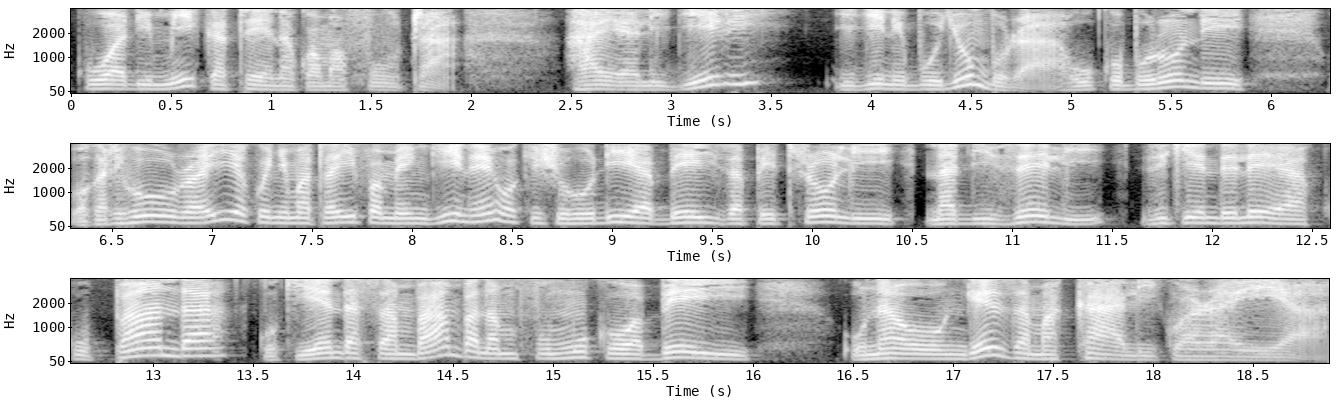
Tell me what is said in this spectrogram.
kuadimika tena kwa mafuta. Haya yalijiri jijini Bujumbura huko Burundi, wakati huu raia kwenye mataifa mengine wakishuhudia bei za petroli na dizeli zikiendelea kupanda, kukienda sambamba na mfumuko wa bei unaoongeza makali kwa raia.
